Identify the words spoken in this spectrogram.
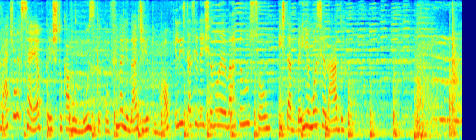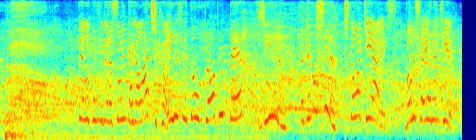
Será que nessa época eles tocavam música com finalidade ritual? Ele está se deixando levar pelo som. Está bem emocionado. Pela Confederação Intergaláctica! Ele acertou o próprio pé. Zillian, cadê você? Estou aqui, Alex. Vamos sair daqui.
